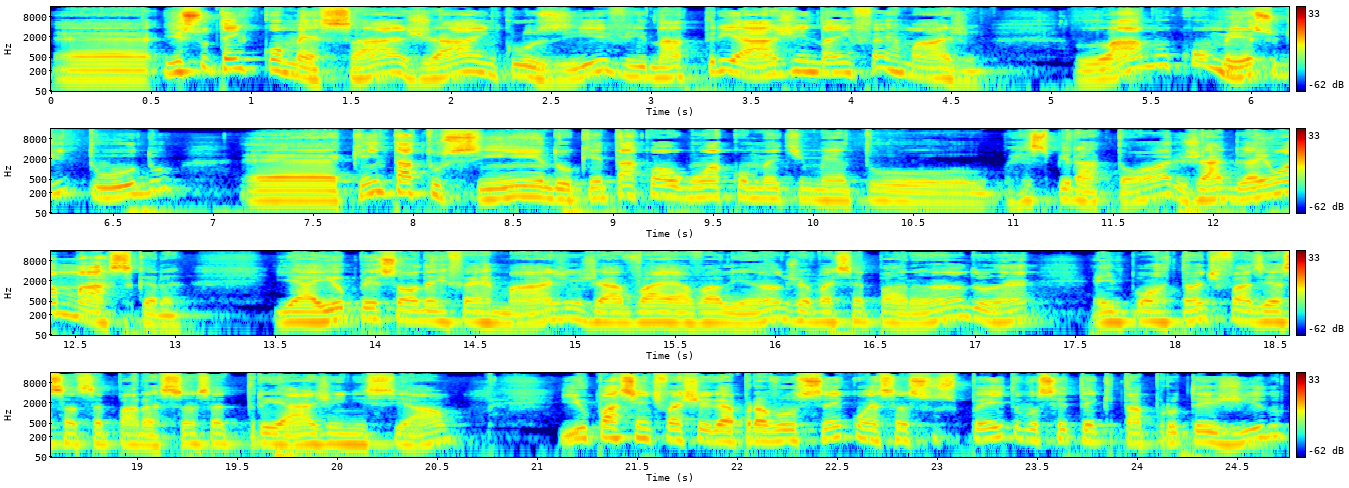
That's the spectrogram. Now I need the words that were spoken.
é, isso tem que começar já, inclusive, na triagem da enfermagem. Lá no começo de tudo, é, quem está tossindo, quem está com algum acometimento respiratório, já ganha uma máscara. E aí o pessoal da enfermagem já vai avaliando, já vai separando, né? É importante fazer essa separação, essa triagem inicial. E o paciente vai chegar para você com essa suspeita, você tem que estar tá protegido,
